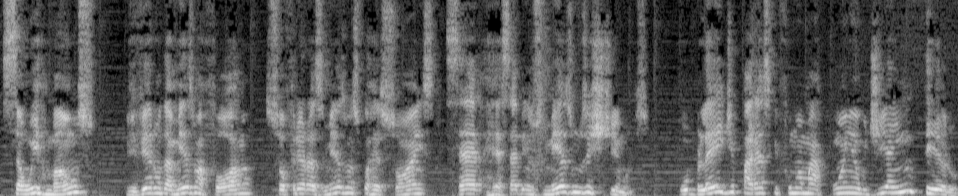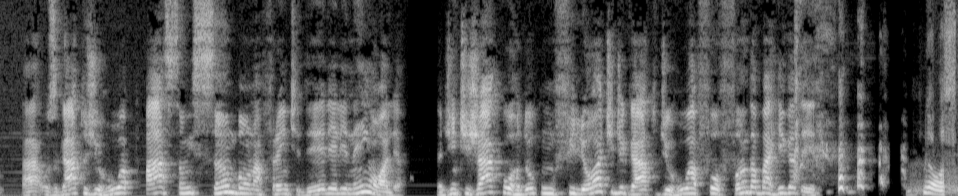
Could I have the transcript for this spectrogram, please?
são irmãos, viveram da mesma forma, sofreram as mesmas correções, recebem os mesmos estímulos. O Blade parece que fuma maconha o dia inteiro. Tá? Os gatos de rua passam e sambam na frente dele ele nem olha. A gente já acordou com um filhote de gato de rua afofando a barriga dele. Nossa.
